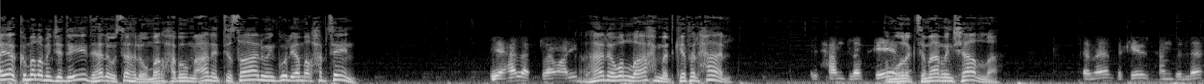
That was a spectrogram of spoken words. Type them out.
حياكم الله من جديد. هلا وسهلا ومرحبا. ومعانا اتصال ونقول يا مرحبتين. يا هلا السلام عليكم. هلا والله أحمد كيف الحال؟ الحمد لله بخير. أمورك تمام إن شاء الله؟ تمام بخير الحمد لله.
